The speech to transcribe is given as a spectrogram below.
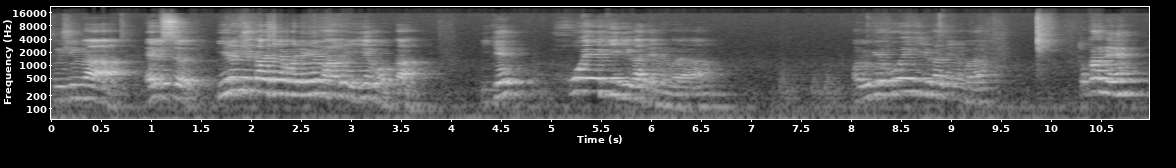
중심과 x 이렇게까지 해버리면 바로 이게 뭘까? 이게 호의 길이가 되는 거야. 어, 이게 호의 길이가 되는 거야. 똑같네.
